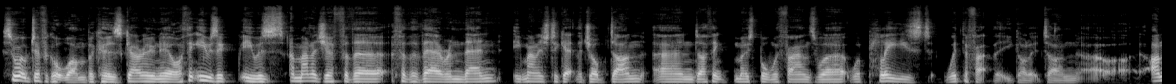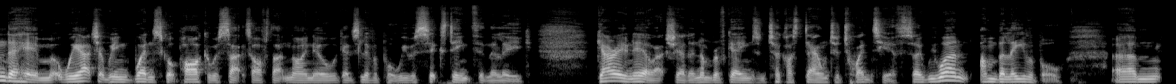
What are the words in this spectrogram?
It's a real difficult one because Gary O'Neill, I think he was a he was a manager for the for the there and then. He managed to get the job done, and I think most Bournemouth fans were were pleased with the fact that he got it done. Uh, under him, we actually, I mean, when Scott Parker was sacked after that nine 0 against Liverpool, we were 16th in the league. Gary O'Neill actually had a number of games and took us down to 20th, so we weren't unbelievable. Um,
